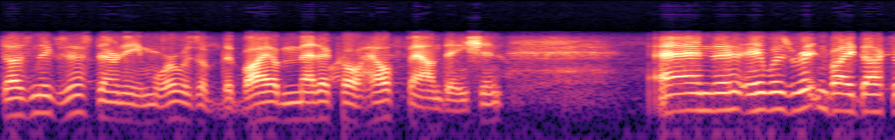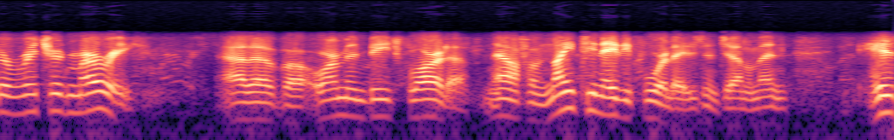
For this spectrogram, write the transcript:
doesn't exist there anymore. Was a, the Biomedical Health Foundation, and it was written by Dr. Richard Murray out of uh, Ormond Beach, Florida. Now, from 1984, ladies and gentlemen, his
